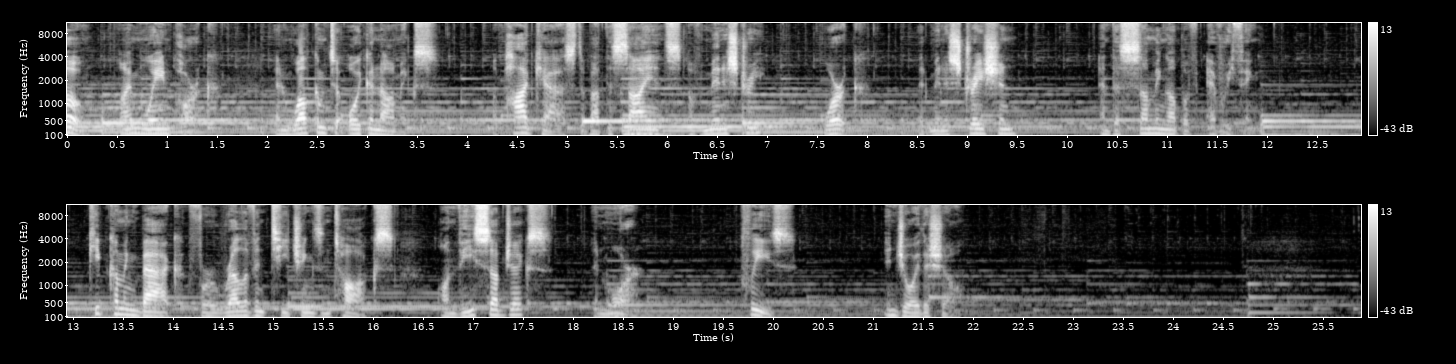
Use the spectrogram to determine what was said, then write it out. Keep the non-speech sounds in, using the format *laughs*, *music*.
Hello, I'm Wayne Park, and welcome to Oikonomics, a podcast about the science of ministry, work, administration, and the summing up of everything. Keep coming back for relevant teachings and talks on these subjects and more. Please enjoy the show.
